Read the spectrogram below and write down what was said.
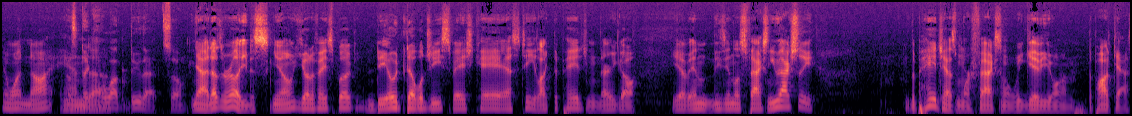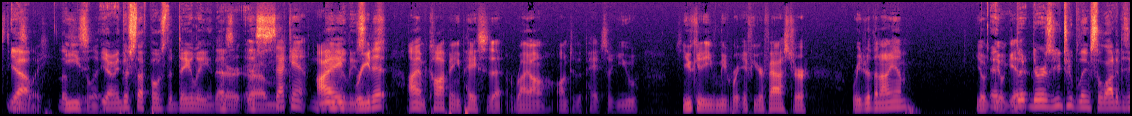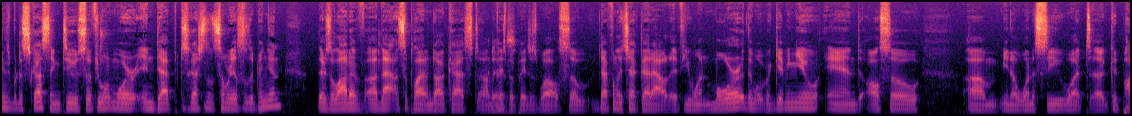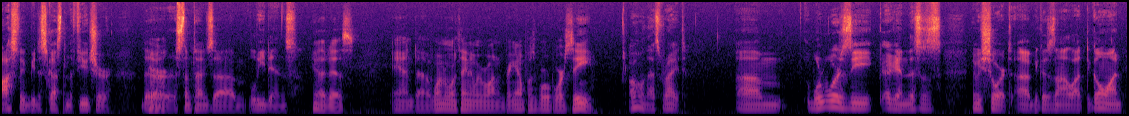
and whatnot. And Doesn't take a uh, whole lot to do that. So Yeah, it doesn't really. You just you know you go to Facebook, D O double G space K A S T, like the page, and there you go. You have in these endless facts, and you actually the page has more facts than what we give you on the podcast. Easily, the- easily. Yeah, I mean, there's stuff posted daily that As- are. the um, second I releases. read it, I am copying and pasting it right on onto the page. So you you could even be if you're a faster reader than I am, you'll And you'll get there, it. There's YouTube links to a lot of these things we're discussing too. So if you want more in-depth discussions on somebody else's opinion, there's a lot of uh, that supplied on Dogcast on It the is. Facebook page as well. So definitely check that out if you want more than what we're giving you, and also, um, you know, want to see what uh, could possibly be discussed in the future. There Yeah. are sometimes um, lead-ins. Yeah, it is. And uh, one more thing that we wanted to bring up was World War Z. Oh, that's right. Um, World War Z. Again, this is gonna be short uh, because there's not a lot to go on.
